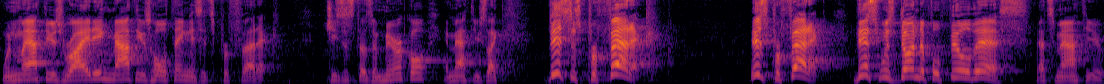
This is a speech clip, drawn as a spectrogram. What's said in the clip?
When Matthew's writing, Matthew's whole thing is it's prophetic. Jesus does a miracle, and Matthew's like, This is prophetic. This is prophetic. This was done to fulfill this. That's Matthew,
